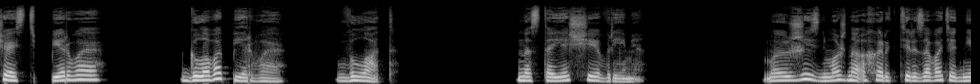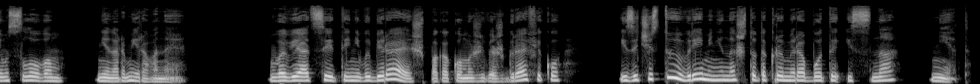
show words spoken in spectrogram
Часть первая. Глава первая. Влад. Настоящее время. Мою жизнь можно охарактеризовать одним словом «ненормированная». В авиации ты не выбираешь, по какому живешь графику, и зачастую времени на что-то кроме работы и сна нет.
